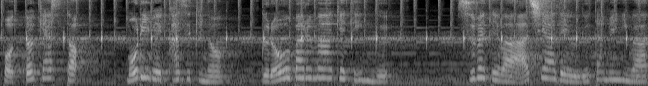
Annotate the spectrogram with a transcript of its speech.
ポッドキャスト森部和樹のグローバルマーケティング。すべてはアジアで売るためには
